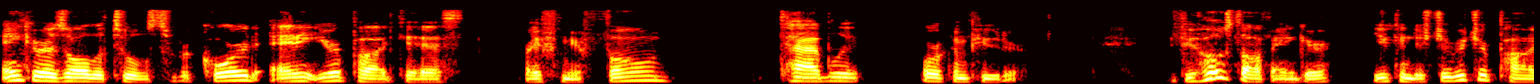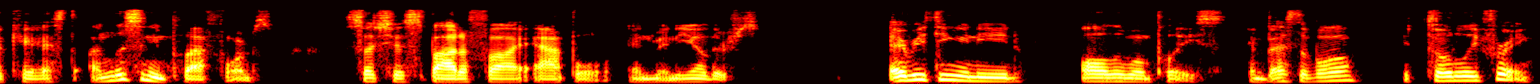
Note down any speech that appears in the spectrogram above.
Anchor has all the tools to record, edit your podcast right from your phone, tablet, or computer. If you host off Anchor, you can distribute your podcast on listening platforms such as Spotify, Apple, and many others. Everything you need all in one place. And best of all, it's totally free.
